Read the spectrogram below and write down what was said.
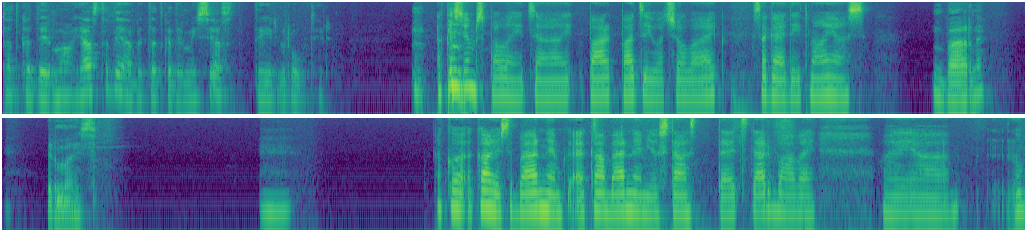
Tad, kad ir mājās, tad jā, bet tad, kad ir misijās, tad ir grūti. Ir. Kas jums palīdzēja pār, padzīvot šo laiku, sagaidīt mājās? Bērni pirmais. A, Ko, kā jūs ar bērniem, kā bērniem jūs stāstāt darbā vai, vai nu,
